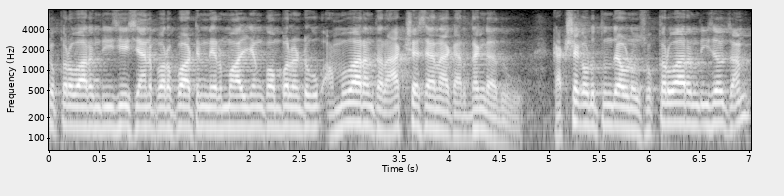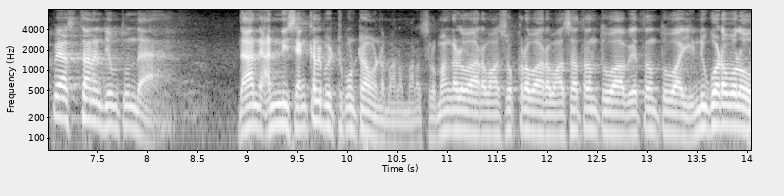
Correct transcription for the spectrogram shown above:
శుక్రవారం తీసేసాను పొరపాటున నిర్మాల్యం కొంపలంటూ అమ్మవారంత రాక్షస నాకు అర్థం కాదు. కక్ష కడుతుందా ఆవిడ శుక్రవారం తీసావు చంపేస్తానని చెబుతుందా? దాన్ని అన్ని శంకలు పెట్టుకుంటా ఉండే మనం మనసులో. మంగళవారమా శుక్రవారమా సతంతువా వితంతువా ఎన్ని గొడవలో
